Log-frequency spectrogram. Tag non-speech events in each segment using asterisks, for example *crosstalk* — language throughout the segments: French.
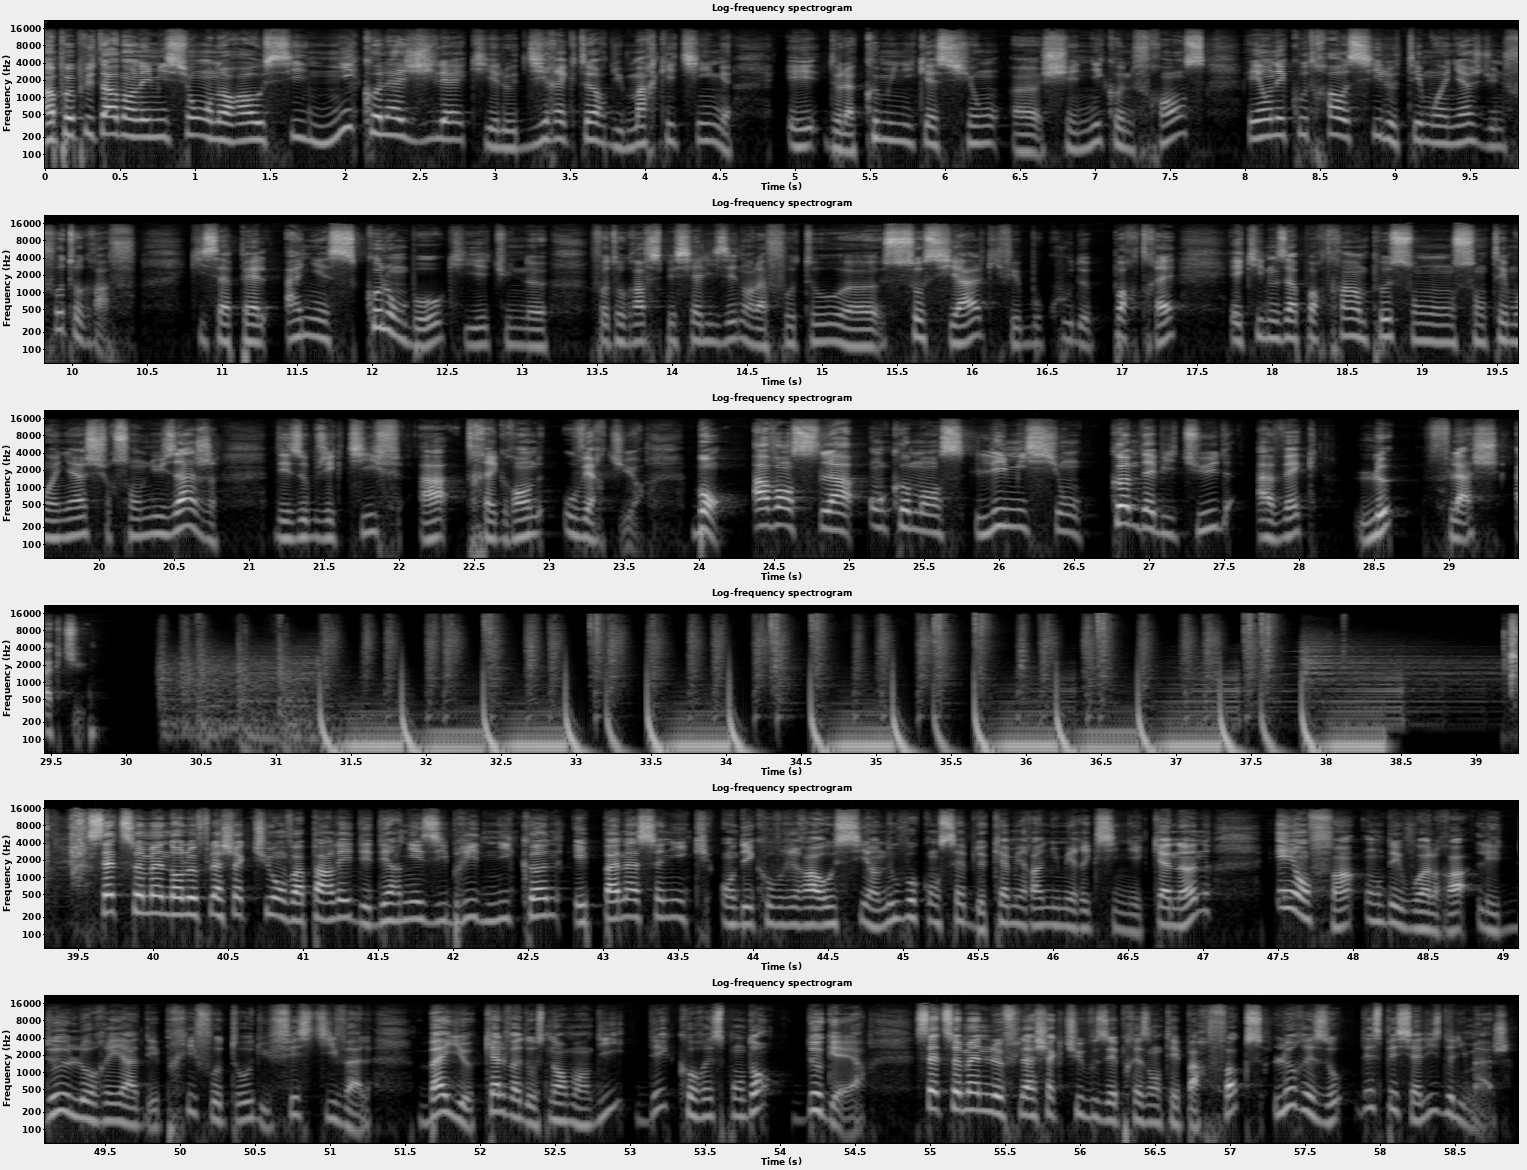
Un peu plus tard dans l'émission, on aura aussi Nicolas Gillet, qui est le directeur du marketing et de la communication euh, chez Nikon France. Et on écoutera aussi le témoignage d'une photographe qui s'appelle Agnès Colombo, qui est une photographe spécialisée dans la photo euh, sociale, qui fait beaucoup de portraits et qui nous apportera un peu son, son témoignage sur son usage des objectifs à très grande ouverture. Bon, avant cela, on commence l'émission comme d'habitude avec le Flash Actu. Cette semaine dans le Flash Actu, on va parler des derniers hybrides Nikon et Panasonic. On découvrira aussi un nouveau concept de caméra numérique signé Canon. Et enfin, on dévoilera les deux lauréats des prix photo du festival Bayeux Calvados Normandie des correspondants de guerre. Cette semaine, le Flash Actu vous est présenté par Fox, le réseau des spécialistes de l'image.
